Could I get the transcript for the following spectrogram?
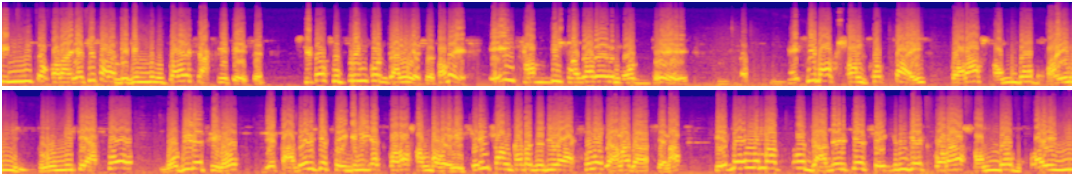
চিহ্নিত করা গেছে, তারা বিভিন্ন উপায়ে চাকরি পেয়েছেন। সেটাও সুপ্রিম কোর্ট জানিয়েছে। তবে এই ছাব্বিশ হাজারের মধ্যে বেশিরভাগ সংখ্যকটাই করা সম্ভব হয়নি। দুর্নীতি এত গভীরে ছিল যে তাদেরকে সেগ্রিগেট করা সম্ভব হয়নি। সেই সংখ্যাটা যদিও এখনও জানা যাচ্ছে না কেবলমাত্র যাদেরকে সেগ্রিগেট করা সম্ভব হয়নি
